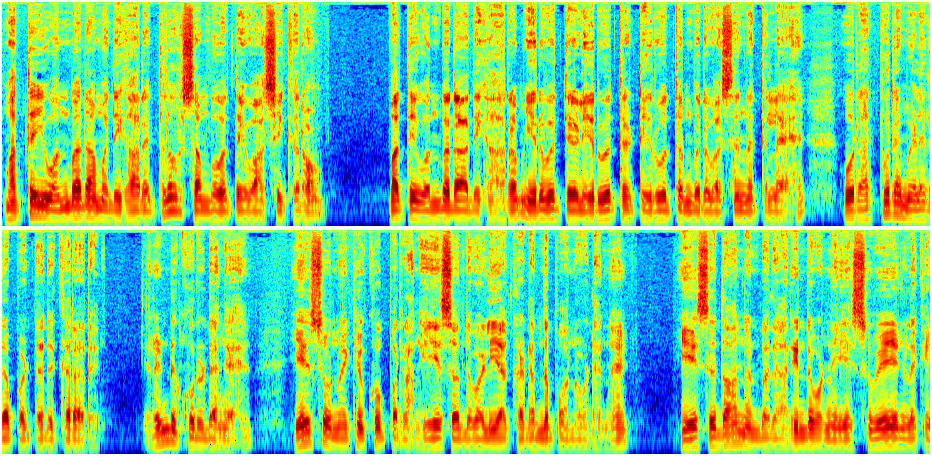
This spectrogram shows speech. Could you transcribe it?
மத்திய ஒன்பதாம் அதிகாரத்தில் ஒரு சம்பவத்தை வாசிக்கிறோம். மத்திய ஒன்பதாம் அதிகாரம் இருபத்தேழு இருபத்தெட்டு இருபத்தொன்பது வசனத்தில் ஒரு அற்புதம் எழுதப்பட்டிருக்கிறாரு ரெண்டு குருடங்க. இயேசு நோக்கி கூப்பிட்றாங்க. இயேசு அந்த வழியாக கடந்து போன உடனே இயேசு தான் என்பதை அறிந்த உடனே இயேசுவே எங்களுக்கு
